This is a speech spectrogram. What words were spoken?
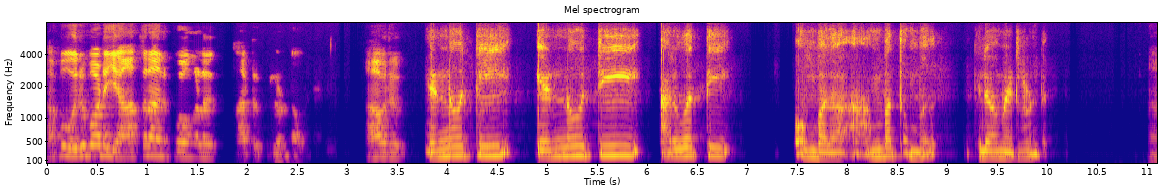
അപ്പൊ ഒരുപാട് യാത്രാ അനുഭവങ്ങൾ ആ ട്രിപ്പിൽ ഉണ്ടാവും. ആ ഒരു എണ്ണൂറ്റി എണ്ണൂറ്റി അറുപത്തി ഒമ്പത് അമ്പത്തൊമ്പത് കിലോമീറ്റർ ഉണ്ട്. ആ,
